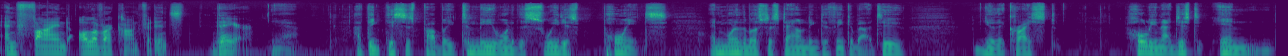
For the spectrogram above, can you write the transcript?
and find all of our confidence there. Yeah. I think this is probably, to me, one of the sweetest points and one of the most astounding to think about, too. You know, that Christ, holy not just in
